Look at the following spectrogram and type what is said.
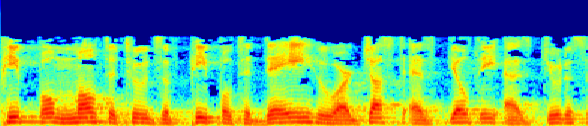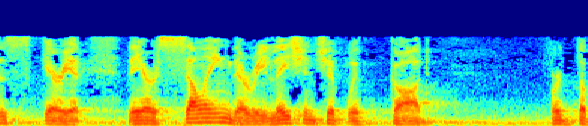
people, multitudes of people today who are just as guilty as Judas Iscariot. They are selling their relationship with God for the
